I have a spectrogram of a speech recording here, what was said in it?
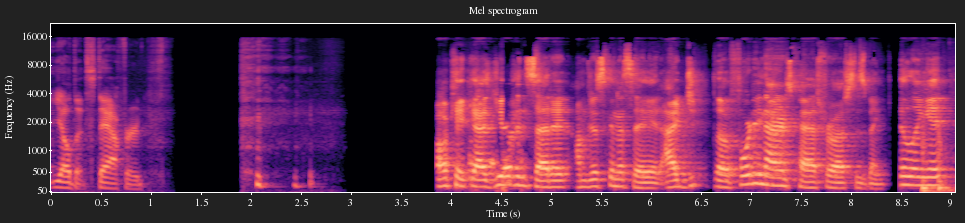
yelled at Stafford. Okay, guys, you haven't said it. I'm just going to say it. I the 49ers pass rush has been killing it.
